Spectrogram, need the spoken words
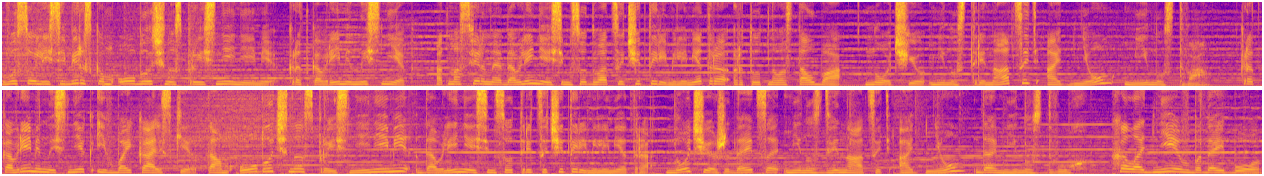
В Усолье-Сибирском облачно с прояснениями, кратковременный снег. Атмосферное давление 724 миллиметра ртутного столба. Ночью минус 13, а днем минус 2. Кратковременный снег и в Байкальске. Там облачно, с прояснениями, давление 734 мм. Ночью ожидается минус 12, а днем до минус 2. Холоднее в Бадайбо.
